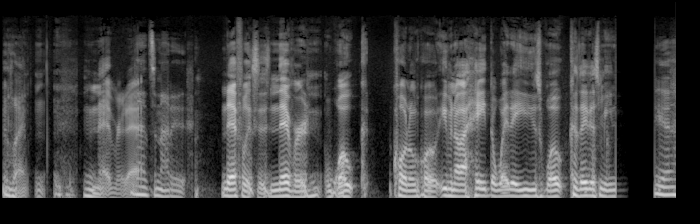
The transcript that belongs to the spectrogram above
It's like never that. That's not it. Netflix is never woke, quote unquote. Even though I hate the way they use woke because they just mean Yeah.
